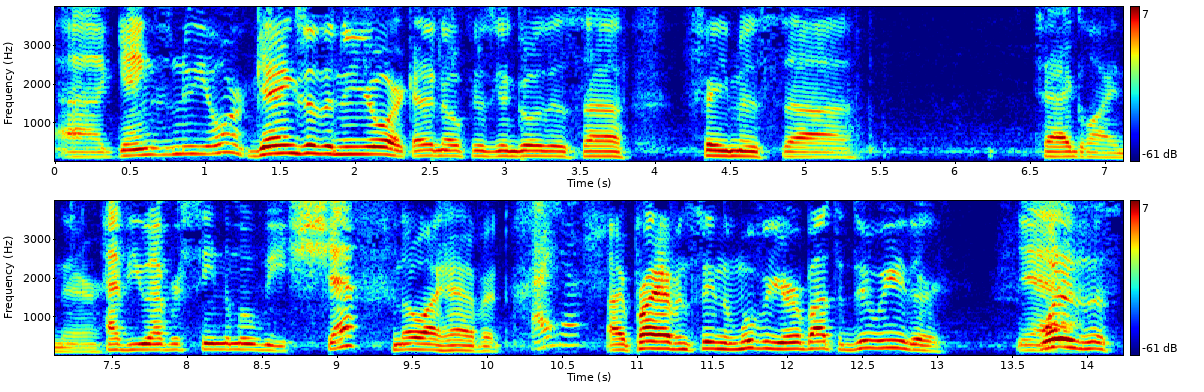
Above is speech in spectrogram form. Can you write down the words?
Uh, Gangs of New York. Gangs of the New York. I didn't know if he was gonna go with this uh, famous uh, tagline there. Have you ever seen the movie Chef? No, I haven't. I have. I probably haven't seen the movie you're about to do either. Yeah. What is this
